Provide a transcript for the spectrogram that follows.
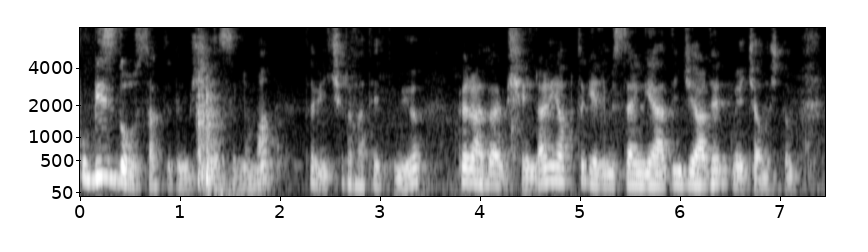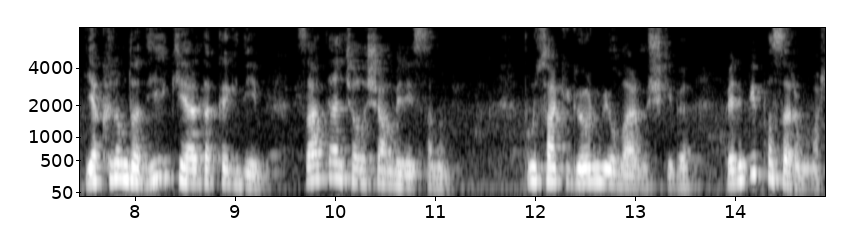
Bu biz de olsak dedim bir şey hazırlama. Tabii içi rahat etmiyor. Beraber bir şeyler yaptık. Elimizden geldiğince yardım etmeye çalıştım. Yakınımda değil ki her dakika gideyim. Zaten çalışan bir insanım. Bunu sanki görmüyorlarmış gibi. Benim bir pazarım var.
